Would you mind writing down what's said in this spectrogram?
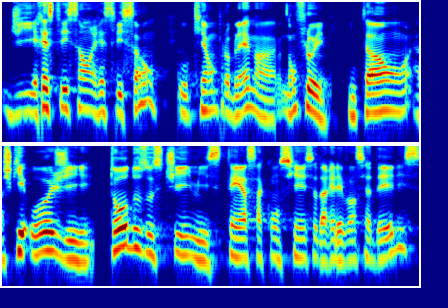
de restrição em restrição, o que é um problema, não flui. Então, acho que hoje todos os times têm essa consciência da relevância deles,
